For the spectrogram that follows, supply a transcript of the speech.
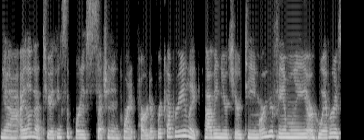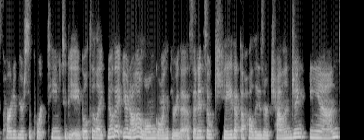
yeah i love that too. I think support is such an important part of recovery like having your care team or your family or whoever is part of your support team to be able to like know that you're not alone going through this and it's okay that the holidays are challenging and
